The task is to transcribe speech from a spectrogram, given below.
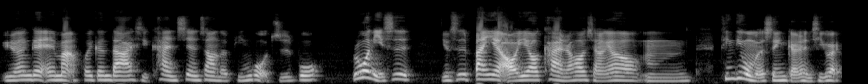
宇恩跟 Emma 会跟大家一起看线上的苹果直播。如果你是也是半夜熬夜要看，然后想要嗯听听我们的声音，感觉很奇怪，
